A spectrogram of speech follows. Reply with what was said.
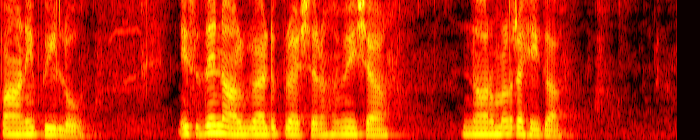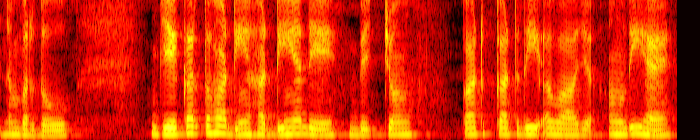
ਪਾਣੀ ਪੀ ਲਓ। ਇਸ ਦੇ ਨਾਲ ਬਲੱਡ ਪ੍ਰੈਸ਼ਰ ਹਮੇਸ਼ਾ ਨਾਰਮਲ ਰਹੇਗਾ। ਨੰਬਰ 2 ਜੇਕਰ ਤੁਹਾਡੀਆਂ ਹੱਡੀਆਂ ਦੇ ਵਿੱਚੋਂ ਕਟ-ਕਟ ਦੀ ਆਵਾਜ਼ ਆਉਂਦੀ ਹੈ,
